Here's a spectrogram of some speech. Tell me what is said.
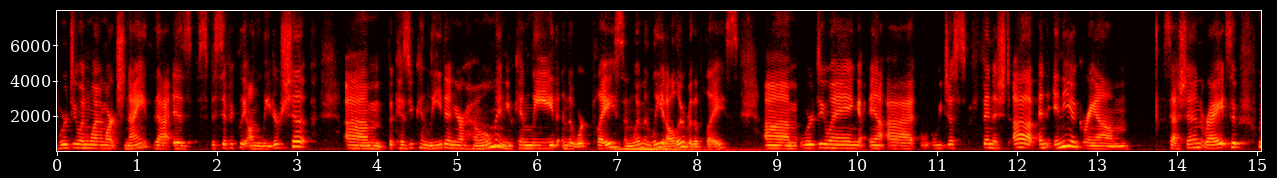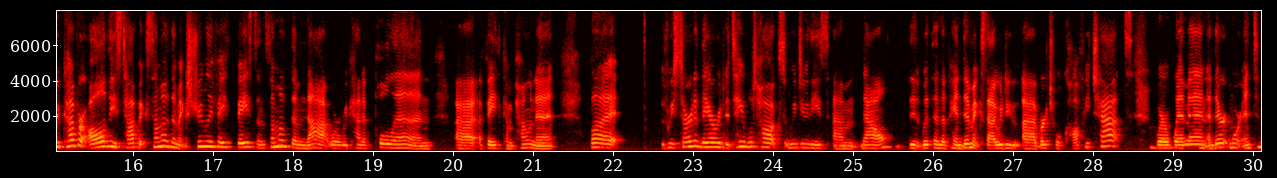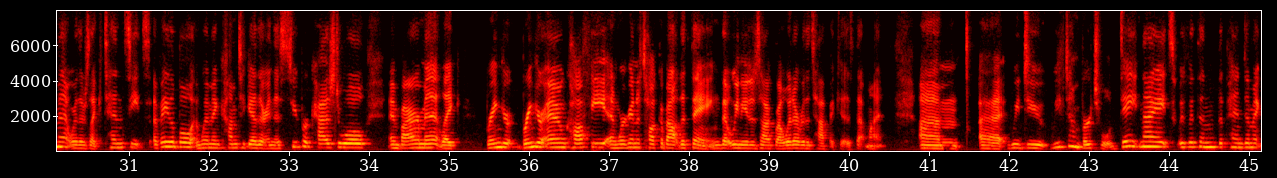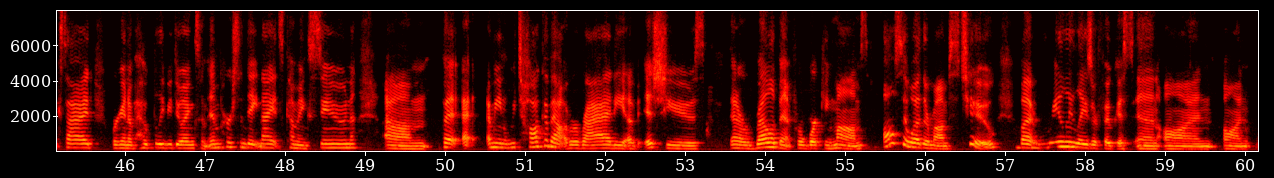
we're doing one March 9th that is specifically on leadership um, because you can lead in your home and you can lead in the workplace, and women lead all over the place. Um, we're doing, uh, we just finished up an Enneagram session, right? So we cover all of these topics, some of them extremely faith based and some of them not, where we kind of pull in uh, a faith component. But we started there. We did table talks. We do these um, now within the pandemic side. We do uh, virtual coffee chats where mm-hmm. women and they're more intimate, where there's like ten seats available, and women come together in this super casual environment, like bring your bring your own coffee and we're going to talk about the thing that we need to talk about whatever the topic is that month. Um, uh, we do we've done virtual date nights within the pandemic side. We're going to hopefully be doing some in-person date nights coming soon. Um, but uh, i mean we talk about a variety of issues that are relevant for working moms also other moms too but really laser focused in on on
